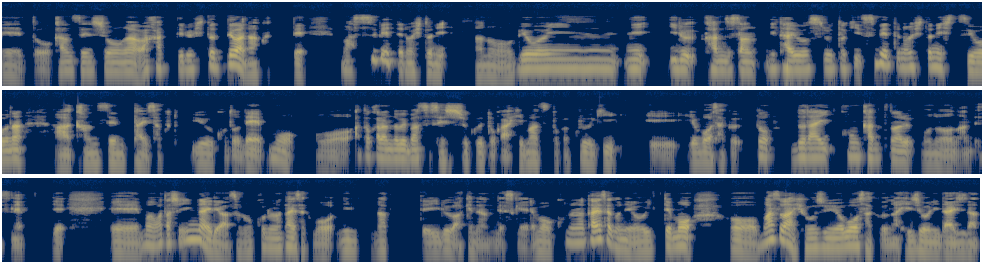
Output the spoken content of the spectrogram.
えっ、ー、と、感染症が分かっている人ではなくて、まあ、すべての人に、あの、病院にいる患者さんに対応するとき、すべての人に必要な感染対策ということで、もう、後から述べます接触とか飛沫とか空気、予防策と土台根幹となるものなんですね。で、えー、まあ私、院内ではそのコロナ対策もになっているわけなんですけれども、コロナ対策においても、まずは標準予防策が非常に大事だ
